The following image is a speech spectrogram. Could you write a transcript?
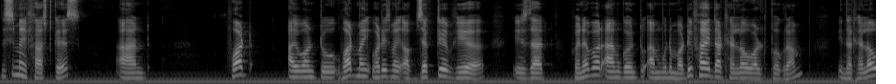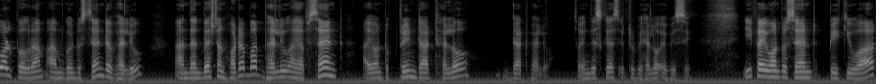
This is my first case and what I want to what my what is my objective here is that whenever I'm going to I'm going to modify that hello world program. In that hello world program I'm going to send a value and then based on whatever value I have sent I want to print that hello that value. So in this case it will be hello ABC if I want to send PQR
